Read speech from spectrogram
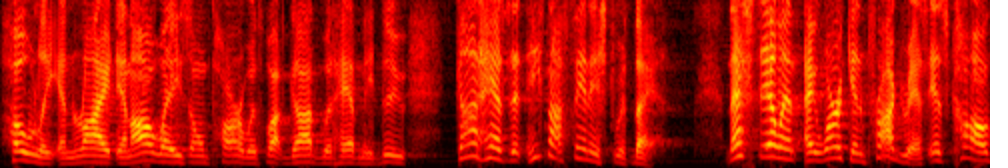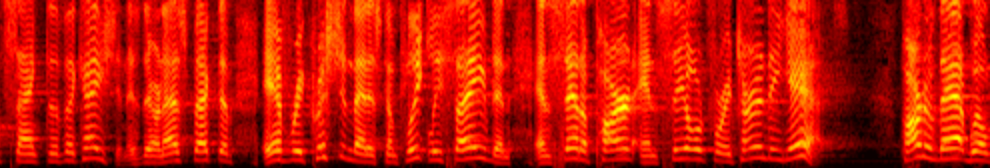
holy and right and always on par with what God would have me do, God has it, He's not finished with that. That's still in a work in progress. It's called sanctification. Is there an aspect of every Christian that is completely saved and, and set apart and sealed for eternity? Yes. Part of that will,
